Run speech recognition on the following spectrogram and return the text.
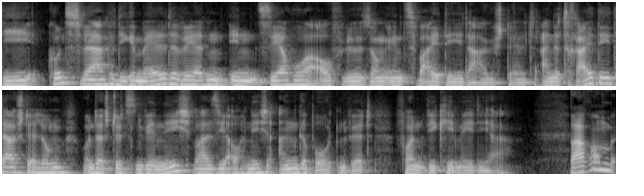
die Kunstwerke, die Gemälde werden in sehr hoher Auflösung in 2D dargestellt. Eine 3D-Darstellung unterstützen wir nicht, weil sie auch nicht angeboten wird von Wikimedia. Warum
